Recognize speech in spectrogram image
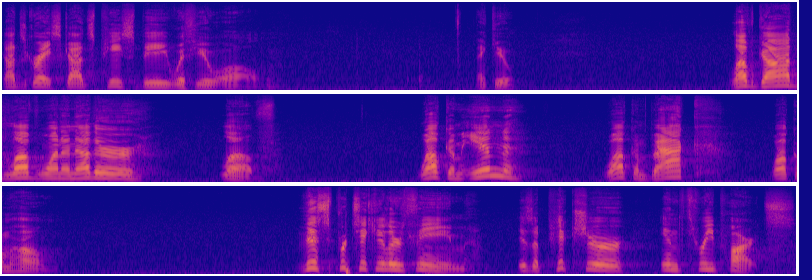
God's grace, God's peace be with you all. Thank you. Love God, love one another, love. Welcome in, welcome back, welcome home. This particular theme is a picture in three parts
